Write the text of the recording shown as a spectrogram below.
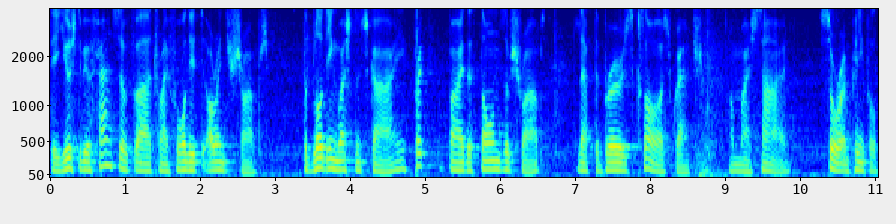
There used to be a fence of uh, trifoliate orange shrubs. The blooding western sky, pricked by the thorns of shrubs, left the bird's claw scratch on my side, sore and painful.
